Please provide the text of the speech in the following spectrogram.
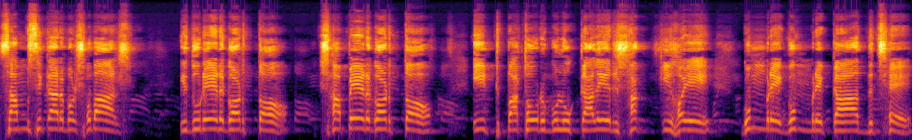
সামসিকার বসবাস, ইঁদুরের গর্ত, সাপের গর্ত, ইট পাথরগুলো কালের সাক্ষী হয়ে গুমরে গুমরে কাঁদছে।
